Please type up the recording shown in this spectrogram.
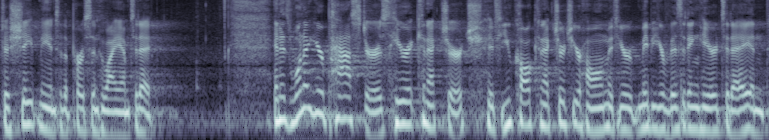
to shape me into the person who I am today. And as one of your pastors here at Connect Church, if you call Connect Church your home, if you're maybe you're visiting here today, and,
